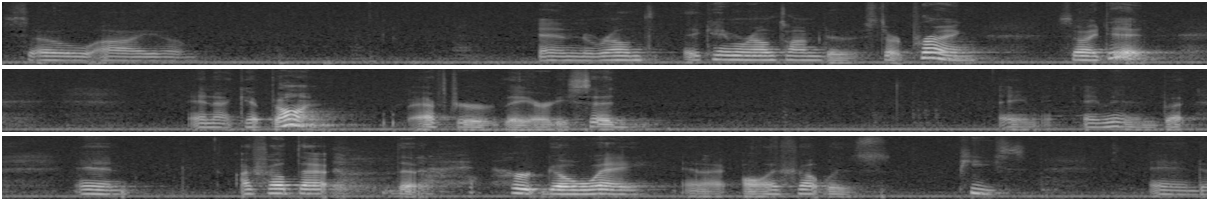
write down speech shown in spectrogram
So I, um, and around it came around time to start praying, so I did, and I kept on after they already said amen. But and I felt that that hurt go away, and I, all I felt was peace. And uh,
